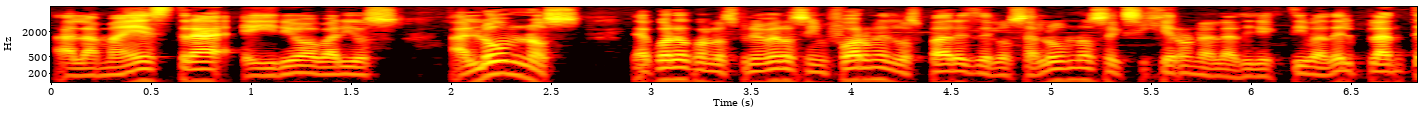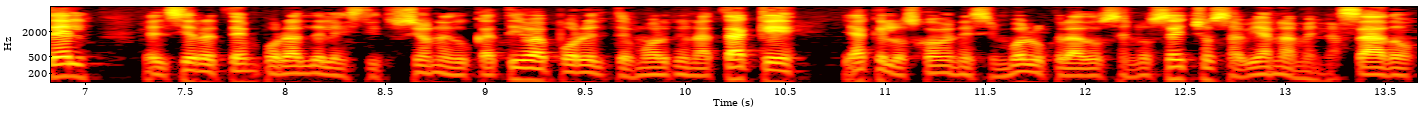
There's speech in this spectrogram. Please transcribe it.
a la maestra e hirió a varios alumnos. De acuerdo con los primeros informes, los padres de los alumnos exigieron a la directiva del plantel el cierre temporal de la institución educativa por el temor de un ataque, ya que los jóvenes involucrados en los hechos habían amenazado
